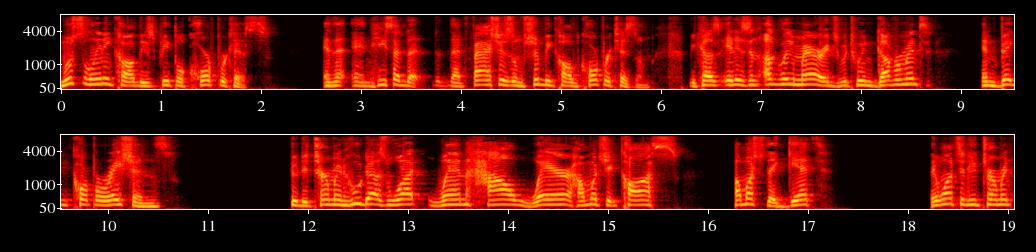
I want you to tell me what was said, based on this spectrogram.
Mussolini called these people corporatists and that and he said that that fascism should be called corporatism because it is an ugly marriage between government and big corporations to determine who does what, when, how, where, how much it costs, how much they get. They want to determine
